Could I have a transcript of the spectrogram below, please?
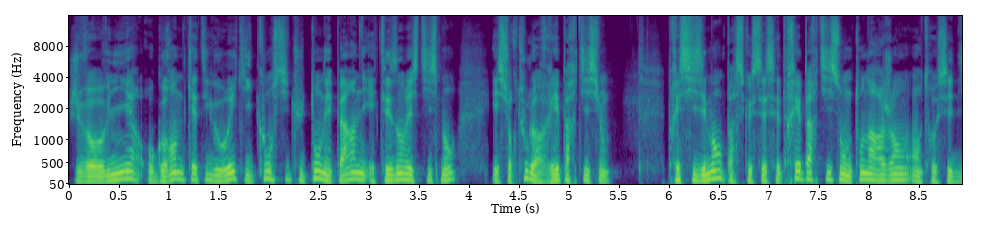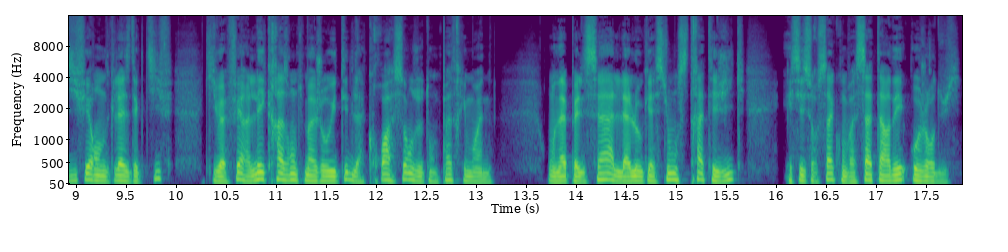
Je veux revenir aux grandes catégories qui constituent ton épargne et tes investissements et surtout leur répartition. Précisément parce que c'est cette répartition de ton argent entre ces différentes classes d'actifs qui va faire l'écrasante majorité de la croissance de ton patrimoine. On appelle ça l'allocation stratégique et c'est sur ça qu'on va s'attarder aujourd'hui.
